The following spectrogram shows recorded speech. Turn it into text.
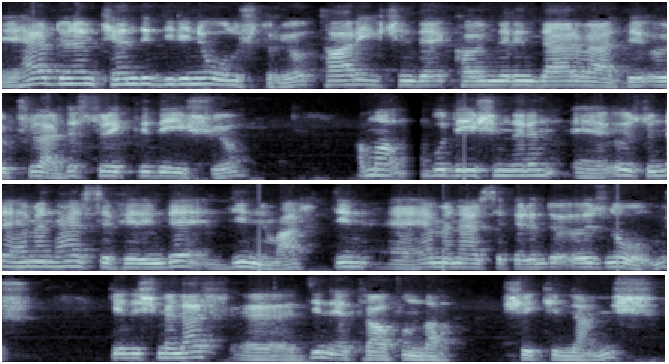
E, her dönem kendi dilini oluşturuyor. Tarih içinde kavimlerin değer verdiği ölçüler de sürekli değişiyor. Ama bu değişimlerin e, özünde hemen her seferinde din var. Din e, hemen her seferinde özne olmuş. Gelişmeler e, din etrafında şekillenmiş.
